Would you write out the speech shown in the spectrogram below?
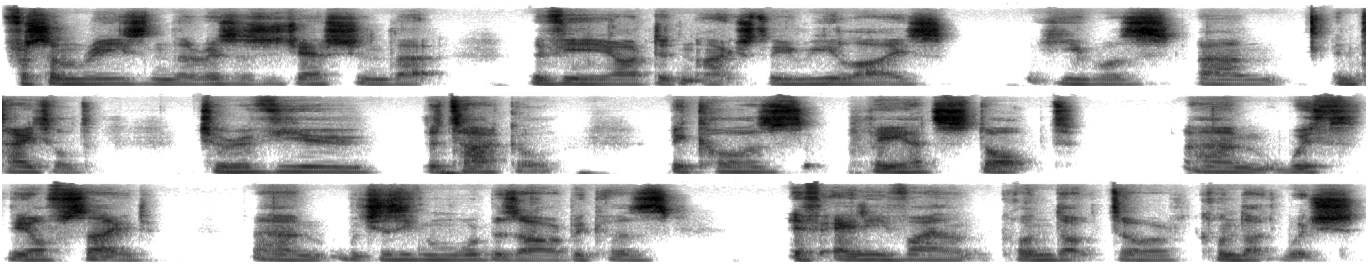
for some reason, there is a suggestion that the VAR didn't actually realise he was um, entitled to review the tackle because play had stopped um, with the offside, um, which is even more bizarre because if any violent conduct or conduct which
